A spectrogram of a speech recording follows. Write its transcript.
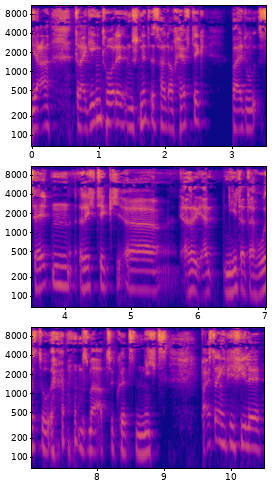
Ja, drei Gegentore im Schnitt ist halt auch heftig, weil du selten richtig, äh, also ja, nee, da, da holst du, um es mal abzukürzen, nichts. Weißt du eigentlich, wie viele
